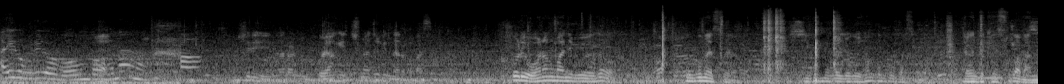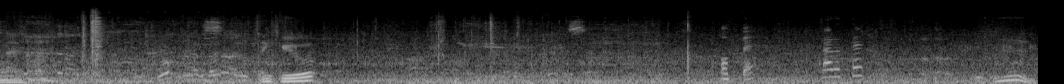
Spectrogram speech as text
아, 이거 우리가 먹은 거구나. 확실히 이 나라는 고향이 친화적인 나라가 맞습니다. 꼴이 워낙 많이 보여서 궁금했어요. 이거 먹으려고 현금 뽑았습니다. 야 근데 개수가 많네. 땡큐. 어때? 따뜻해? 음.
